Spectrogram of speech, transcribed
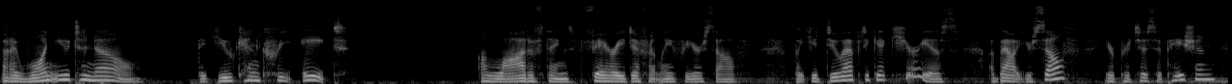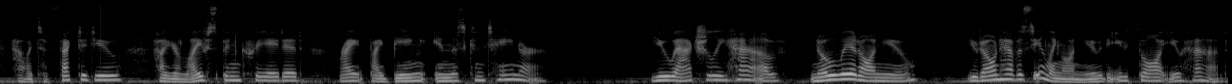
But I want you to know that you can create a lot of things very differently for yourself. But you do have to get curious about yourself, your participation, how it's affected you, how your life's been created, right? By being in this container. You actually have no lid on you. You don't have a ceiling on you that you thought you had.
